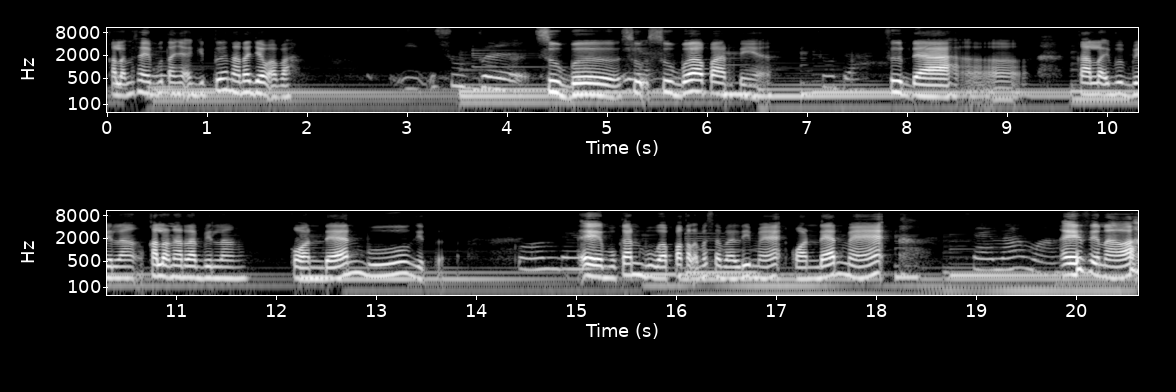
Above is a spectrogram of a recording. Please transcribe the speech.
Kalau misalnya ibu tanya gitu, Nara jawab apa? Sube. Sube, su, Iya. sube apa artinya? Sudah. Sudah. eh. kalau ibu bilang, kalau Nara bilang konden bu gitu. Eh bukan bu apa kalau bahasa Bali mek? Konden mek. Senama. Eh sinawa.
